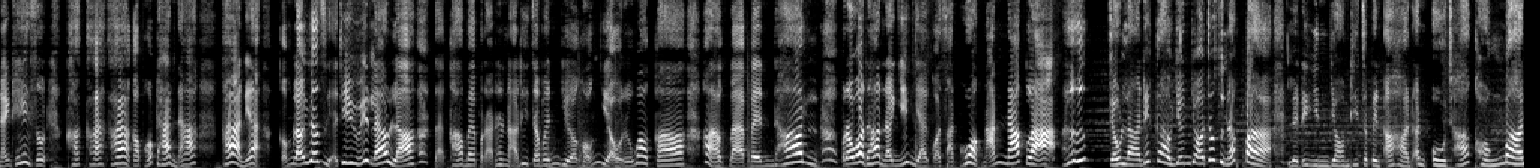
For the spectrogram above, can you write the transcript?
ในที่สุดข้าข้าข้าก็พบท่านนะข้าเนี่ยกำลังจะเสียชีวิตแล้วล่ะ แต่ข้าไม่ปรารถนาที่จะเป็นเหยื่อของเหยี่ยวหรือว่ากาหากแต่เป็นท่าน เพราะว่าท่านนะยิ่งใหญ่กว่าสัตว์พวกนั้นนักล่ะ เจ้าลาได้กล่าวเยินยอเจ้าสุนัขป่า และได้ยินยอมที่จะเป็นอาหารอันโอชาของมัน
